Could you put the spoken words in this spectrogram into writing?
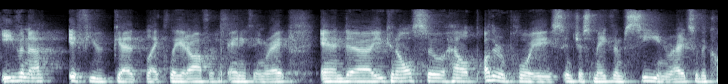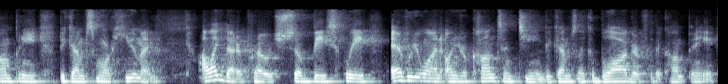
even if you get like laid off or anything, right? And uh, you can also help other employees and just make them seen, right? So the company becomes more human. I like that approach. So basically, everyone on your content team becomes like a blogger for the company,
